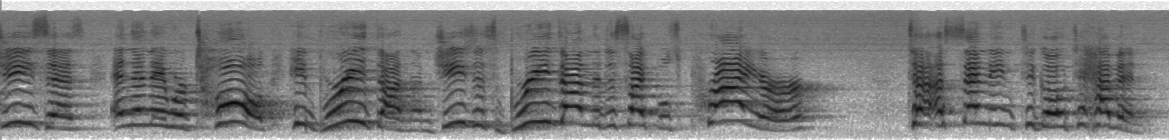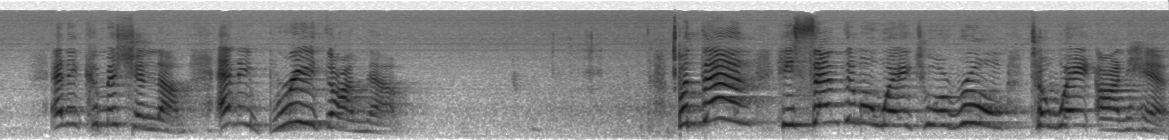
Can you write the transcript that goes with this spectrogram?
Jesus, and then they were told, He breathed on them. Jesus breathed on the disciples prior to ascending to go to heaven. And he commissioned them and he breathed on them. But then he sent them away to a room to wait on him.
